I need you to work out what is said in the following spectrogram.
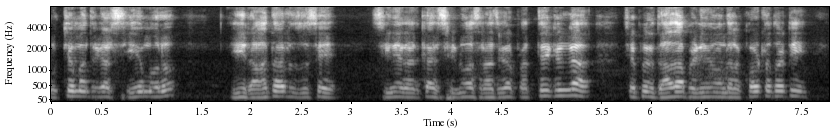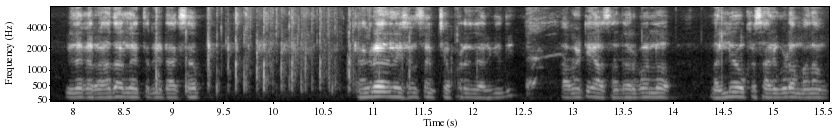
ముఖ్యమంత్రి గారు సీఎంఓలో ఈ రహదారులు చూసే సీనియర్ అధికారి శ్రీనివాసరాజు గారు ప్రత్యేకంగా చెప్పిన దాదాపు ఎనిమిది వందల కోట్లతోటి మీ దగ్గర రహదారులు అవుతున్నాయి డాక్టర్ సాబ్. కంగ్రాచులేషన్స్ అని చెప్పడం జరిగింది. కాబట్టి ఆ సందర్భంలో మళ్ళీ ఒకసారి కూడా మనం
